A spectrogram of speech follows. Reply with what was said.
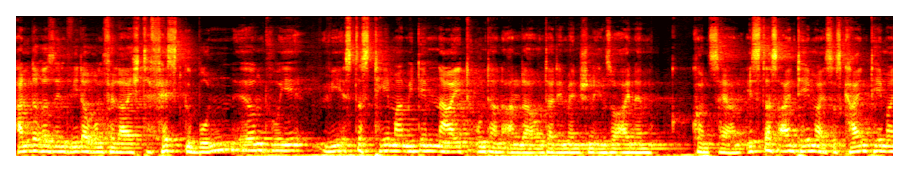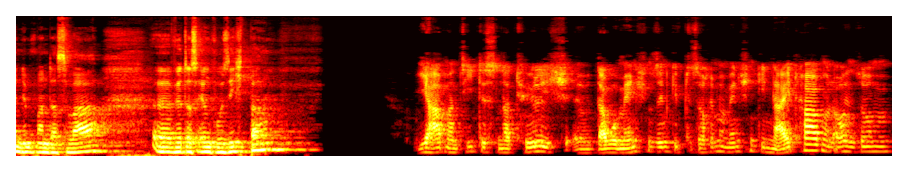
andere sind wiederum vielleicht festgebunden irgendwo. Wie ist das Thema mit dem Neid untereinander unter den Menschen in so einem Konzern. Ist das ein Thema? Ist es kein Thema? Nimmt man das wahr? Äh, wird das irgendwo sichtbar? Ja, man sieht es natürlich, äh, da wo Menschen sind, gibt es auch immer Menschen, die Neid haben und auch in so einem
